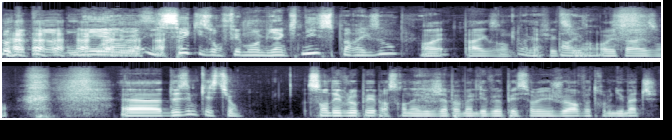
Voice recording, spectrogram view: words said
on a fait un bon. Mais euh, il sait qu'ils ont fait moins bien que Nice, par exemple. Ouais, par exemple. Voilà, effectivement. par Oui, tu as raison. Euh, deuxième question. Sans développer, parce qu'on a déjà pas mal développé sur les joueurs, votre homme du match?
